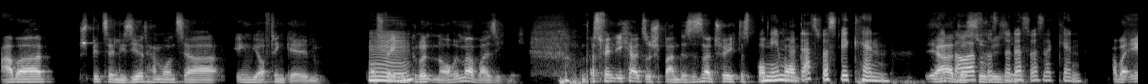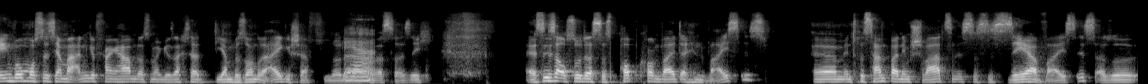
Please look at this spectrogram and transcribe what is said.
Aber spezialisiert haben wir uns ja irgendwie auf den gelben. Aus mhm. welchen Gründen auch immer, weiß ich nicht. Und das finde ich halt so spannend. Es ist natürlich das Popcorn. Nehmen wir das, was wir kennen. Ja, das sowieso. Nur das, was er kennt. Aber irgendwo muss es ja mal angefangen haben, dass man gesagt hat, die haben besondere Eigenschaften oder ja. was weiß ich. Es ist auch so, dass das Popcorn weiterhin weiß ist. Ähm, interessant bei dem Schwarzen ist, dass es sehr weiß ist. Also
